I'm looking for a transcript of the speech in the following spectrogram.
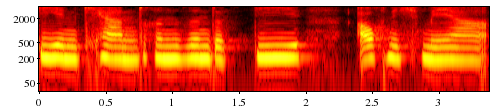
die in Kern drin sind, dass die auch nicht mehr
